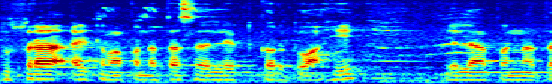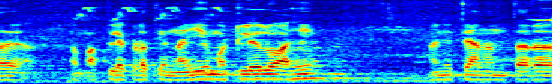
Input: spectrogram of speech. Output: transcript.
दुसरा आयटम आपण आता सिलेक्ट करतो आहे. याला आपण आता आपल्याकडं ते नाही आहे म्हटलेलो आहे. आणि त्यानंतर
